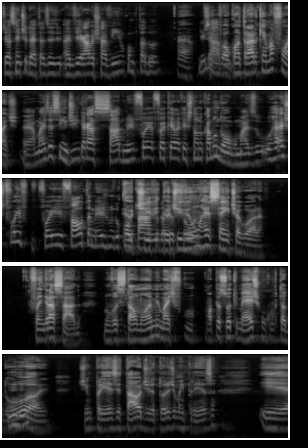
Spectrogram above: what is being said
Já sente ideia, tá dizendo, aí virava a chavinha o computador é, ligava. Ao contrário, queima a fonte. É, mas assim, de engraçado mesmo foi, foi aquela questão do camundongo, mas o, o resto foi, foi falta mesmo do contato eu tive, da Eu pessoa. tive um recente agora, foi engraçado. Não vou citar o nome, mas uma pessoa que mexe com computador, uhum. de empresa e tal, diretora de uma empresa, e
